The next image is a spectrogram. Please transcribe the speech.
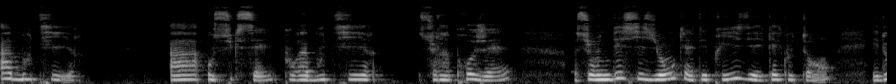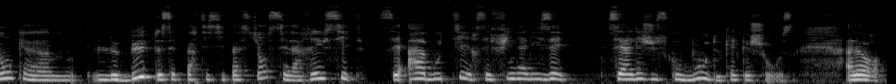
aboutir au succès, pour aboutir sur un projet, sur une décision qui a été prise il y a quelque temps. Et donc, euh, le but de cette participation, c'est la réussite, c'est aboutir, c'est finaliser, c'est aller jusqu'au bout de quelque chose. Alors,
